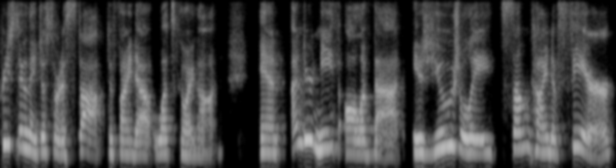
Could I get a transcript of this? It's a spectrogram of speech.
Pretty soon they just sort of stop to find out what's going on. And underneath all of that is usually some kind of fear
